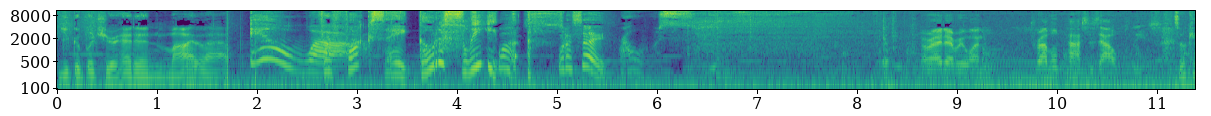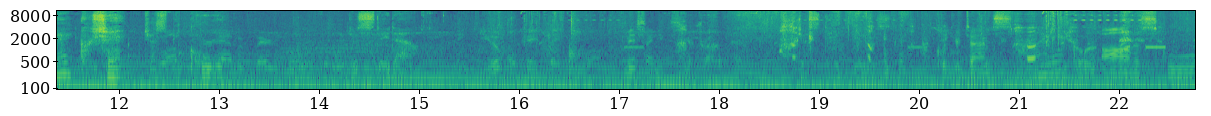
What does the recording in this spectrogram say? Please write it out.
you could put your head in my lap. Ew. For fuck's sake, go to sleep. What? What'd I say? Gross. All right, everyone. Travel passes out, please. It's okay. Oh shit. Just be cool. Just stay down. Thank you? Okay, thank you. Miss, I need to see your travel pass. Just stay easy. Take your time. We're on a school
